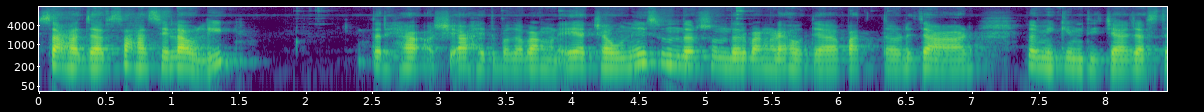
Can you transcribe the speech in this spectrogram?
सहा हजार सहाशे लावली. तर ह्या अशा आहेत बघा बांगड्या. याच्याहूनही सुंदर सुंदर बांगड्या होत्या. पातळ जाड कमी किमतीच्या जास्त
